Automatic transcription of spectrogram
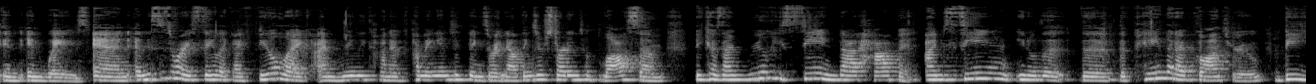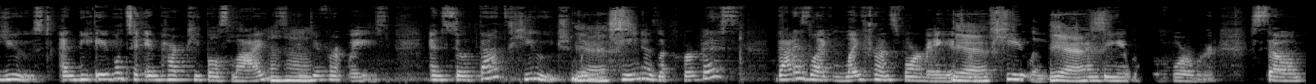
in in ways? And and this is where I say, like, I feel like I'm really kind of coming into things right now. Things are starting to blossom because I'm really seeing that happen. I'm seeing, you know, the the the pain that I've gone through be used and be able to impact people's lives in mm-hmm. different ways. And so that's huge. When Yes. your pain has a purpose, that is like life transforming. It's Yes. like healing Yes. and being able to forward. So,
